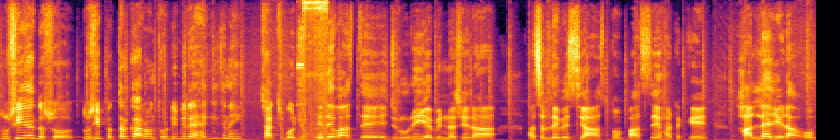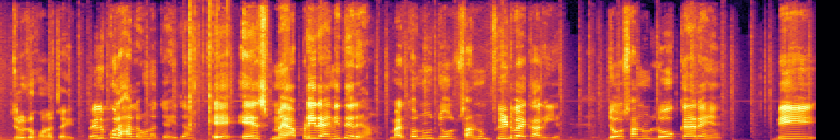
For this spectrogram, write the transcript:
ਤੁਸੀਂ ਇਹ ਦੱਸੋ ਤੁਸੀਂ ਪੱਤਰਕਾਰ ਤੁਹਾਡੀ ਵੀ ਰਹੇਗੀ ਕਿ ਨਹੀਂ? ਸੱਚ ਬੋਲਿਓ। ਇਹਦੇ ਵਾਸਤੇ ਇਹ ਜ਼ਰੂਰੀ ਹੈ ਵੀ ਨਸ਼ੇ ਦਾ ਅਸਲ ਦੇ ਵਿੱਚ ਸਿਆਸਤ ਤੋਂ ਪਾਸੇ ਹਟ ਕੇ ਹੱਲ ਹੈ ਜਿਹੜਾ ਉਹ ਜ਼ਰੂਰ ਹੋਣਾ ਚਾਹੀਦਾ। ਬਿਲਕੁਲ ਹੱਲ ਹੋਣਾ ਚਾਹੀਦਾ। ਇਹ ਇਸ ਮੈਂ ਆਪਣੀ ਰਾਏ ਨਹੀਂ ਦੇ ਰਿਹਾ। ਮੈਂ ਤੁਹਾਨੂੰ ਜੋ ਸਾਨੂੰ ਫੀਡਬੈਕ ਆ ਰਹੀ ਹੈ ਜੋ ਸਾਨੂੰ ਲੋਕ ਕਹਿ ਰਹੇ ਹੈ ਵੀ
